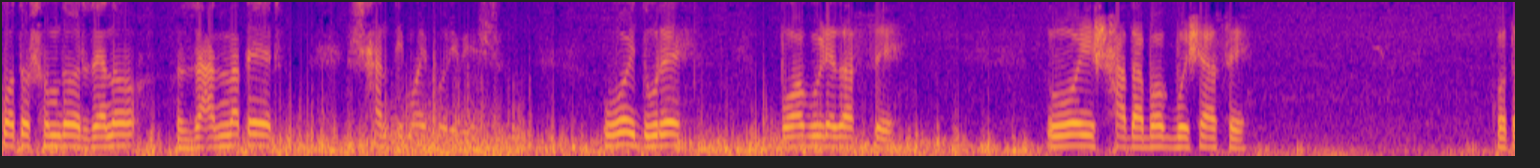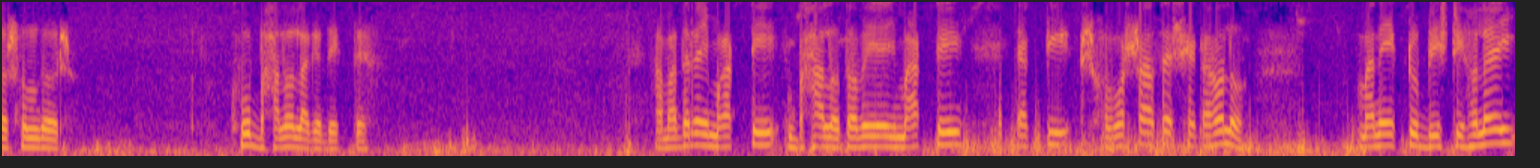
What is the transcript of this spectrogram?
কত সুন্দর যেন জান্নাতের শান্তিময় পরিবেশ। ওই দূরে বগ উড়ে যাচ্ছে। ওই সাদা বক বসে আছে। কত সুন্দর। খুব ভালো লাগে দেখতে। আমাদের এই মাঠটি ভালো, তবে এই মাঠটি একটি সমস্যা আছে, সেটা হলো মানে একটু বৃষ্টি হলেই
